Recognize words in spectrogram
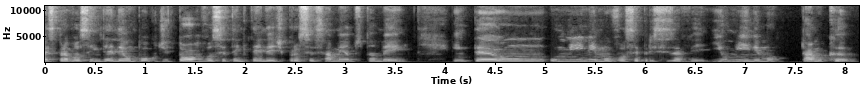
mas para você entender um pouco de torre, você tem que entender de processamento também. Então, o mínimo você precisa ver, e o mínimo está no campo.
